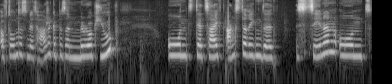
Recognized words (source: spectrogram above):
auf der untersten Etage gibt es einen Mirror Cube und der zeigt angsterregende Szenen und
